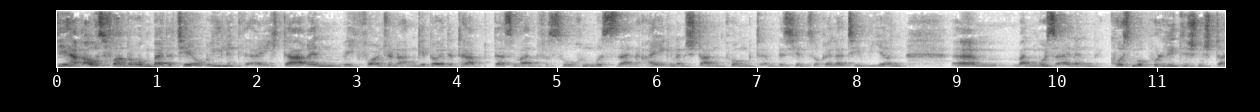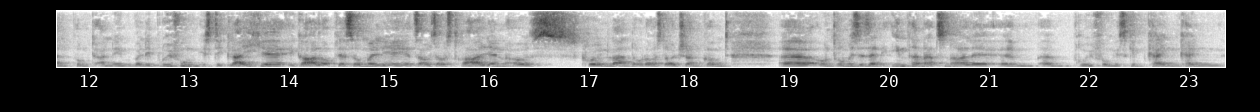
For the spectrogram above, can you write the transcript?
die Herausforderung bei der Theorie liegt eigentlich darin, wie ich vorhin schon angedeutet habe, dass man versuchen muss, seinen eigenen Standpunkt ein bisschen zu relativieren. Ähm, man muss einen kosmopolitischen Standpunkt annehmen, weil die Prüfung ist die gleiche, egal ob der Sommelier jetzt aus Australien, aus Grönland oder aus Deutschland kommt. Äh, und darum ist es eine internationale ähm, äh, Prüfung. Es gibt keinen kein,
